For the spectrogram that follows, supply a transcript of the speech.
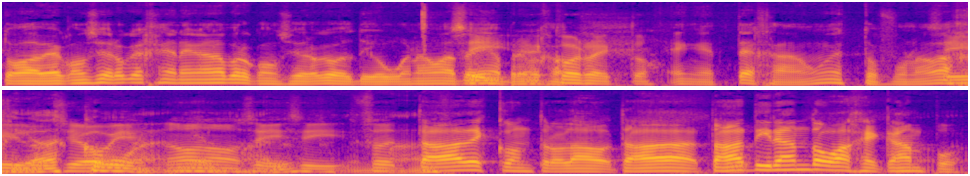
Todavía considero que Gene gana, pero considero que dio buena batalla. Sí, es correcto. En este round, esto fue una bajada. Sí, no, no, sí, sí. Estaba descontrolado. Estaba, estaba tirando baje campo.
